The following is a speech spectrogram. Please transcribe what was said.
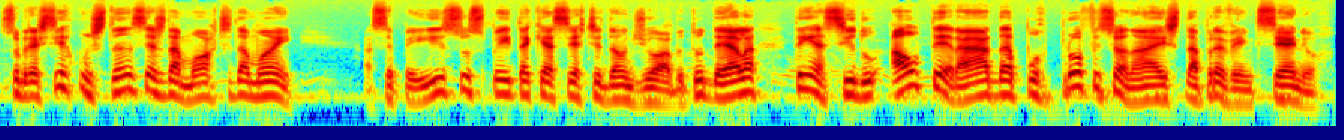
sobre as circunstâncias da morte da mãe. A CPI suspeita que a certidão de óbito dela tenha sido alterada por profissionais da Prevent Senior.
